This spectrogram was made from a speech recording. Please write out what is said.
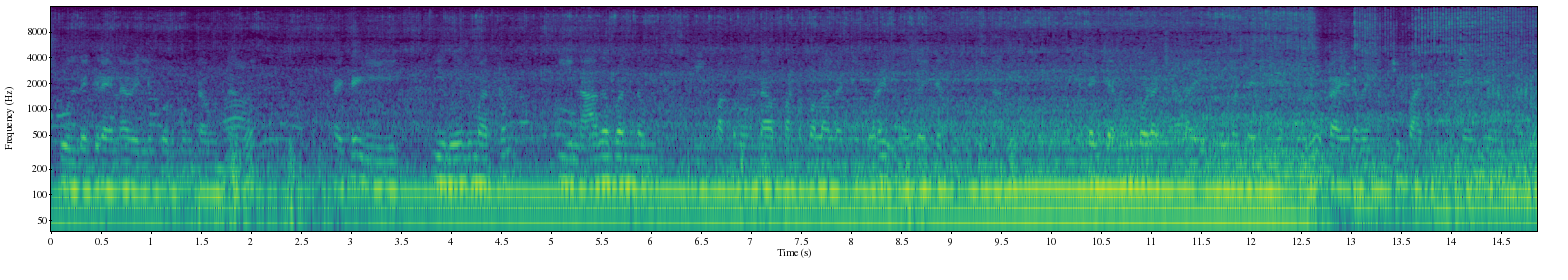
స్కూల్ దగ్గర అయినా వెళ్ళి పడుకుంటూ ఉంటారు. అయితే ఈ ఈ రోజు మాత్రం ఈ నాగబంధం ఈ పక్కన ఉన్న పంట పొలాలన్నీ కూడా ఈ రోజు అయితే దిగుతున్నారు అంటే జనం కూడా చాలా ఎక్కువ మంది అయితే ఒక ఇరవై నుంచి పాతి మంది అయితే ఉన్నారు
